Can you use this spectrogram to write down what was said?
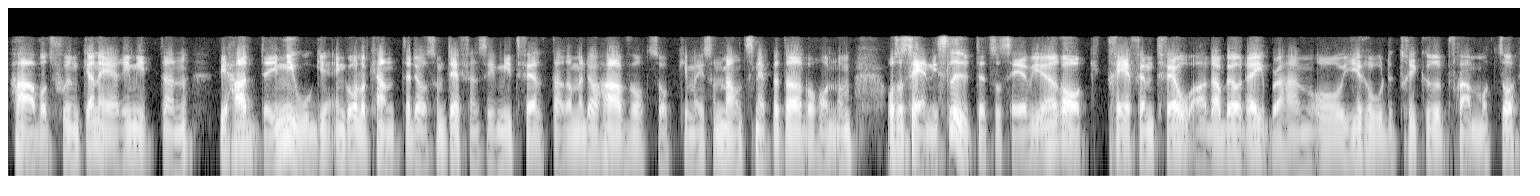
Harvards sjunka ner i mitten vi hade nog en Golo Kante då som defensiv mittfältare men då Havertz och Mason Mount snäppet över honom. Och så sen i slutet så ser vi en rak 3-5-2 där både Abraham och Giroud trycker upp framåt. Så,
